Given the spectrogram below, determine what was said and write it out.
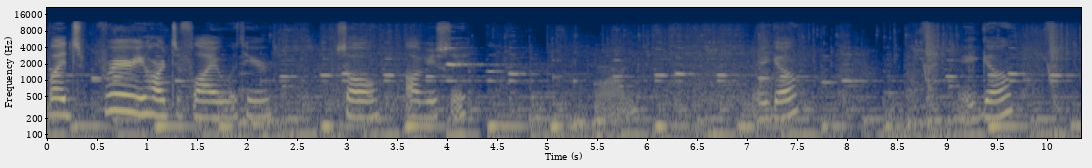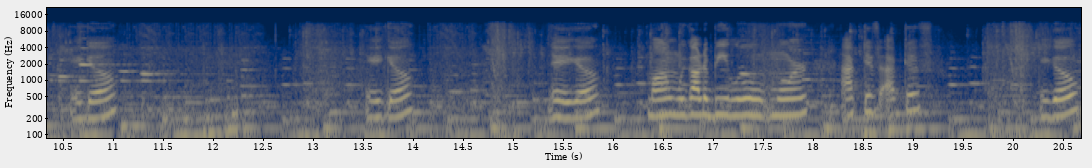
But it's very hard to fly with here. So, obviously. There you go. There you go. There you go. There you go. There you go. Come on, we gotta be a little more active, active. There you go.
